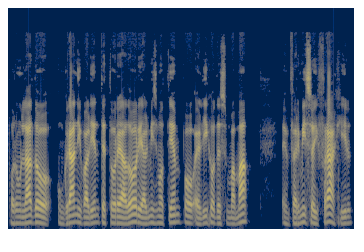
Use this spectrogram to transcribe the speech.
Por un lado, un gran y valiente toreador y al mismo tiempo el hijo de su mamá, enfermizo y frágil,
